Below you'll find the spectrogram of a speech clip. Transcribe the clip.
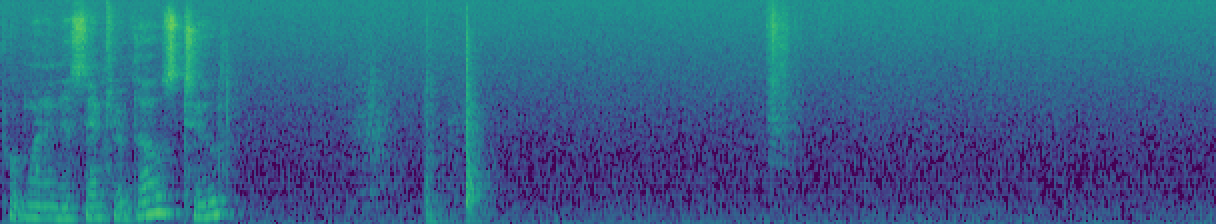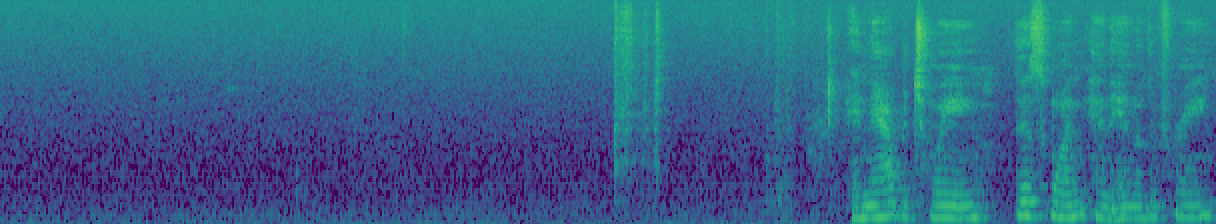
Put one in the center of those two. and now between this one and the end of the frame.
